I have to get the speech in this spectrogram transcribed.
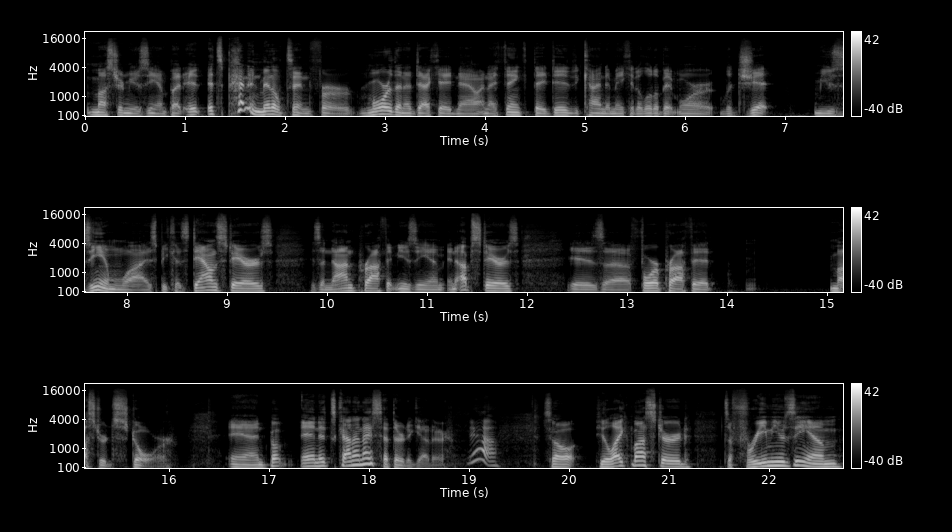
Mustard Museum, but it, it's been in Middleton for more than a decade now, and I think they did kind of make it a little bit more legit museum wise because downstairs is a nonprofit museum and upstairs is a for profit mustard store. And but and it's kind of nice that they're together. Yeah. So if you like mustard, it's a free museum.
